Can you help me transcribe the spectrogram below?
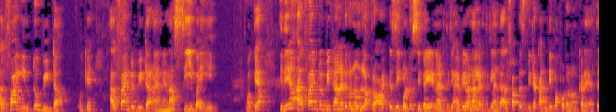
alpha into beta okay alpha into பீட்டானா என்னென்னா சி பை ஏ ஓகே இதையும் அல்ஃபா இன்டூ பீட்டான்னு எடுக்கணும் இல்லை product is equal to C by ஏன்னு எடுத்துக்கலாம். எப்படி வேணாலும் எடுத்துக்கலாம். இந்த அல்ஃபா ப்ளஸ் பீட்டா கண்டிப்பாக போடணும்னு கிடையாது.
